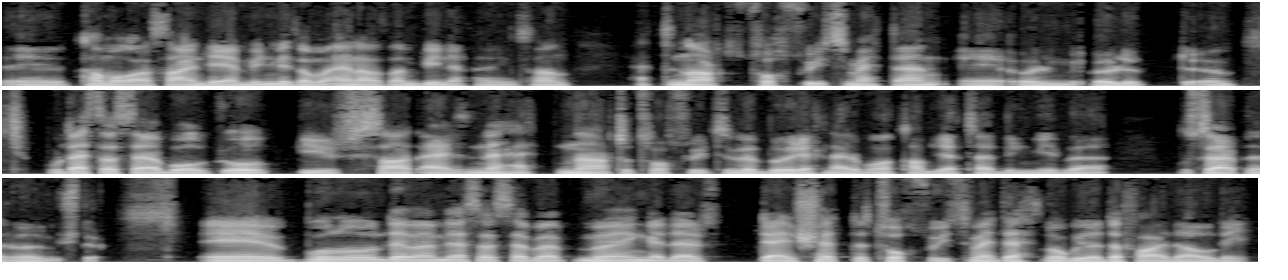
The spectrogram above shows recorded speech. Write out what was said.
e, tam olaraq sayını deyə bilməyəcəm, amma ən azından bir nəfər insan həddindən artıq çox su içməkdən e, ölmü, ölübdür. Burada əsas səbəb odur ki, o 1 saat ərzində həddindən artıq çox su içir və böyrəkləri buna tab gətirə bilmir və bu səbəbdən ölmüşdür. E, bunu deməmin əsas səbəb müəyyən qədər dəhşətlə çox su içmək dəstə o qədər də faydalı deyil.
